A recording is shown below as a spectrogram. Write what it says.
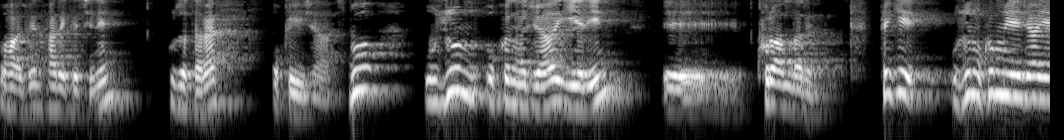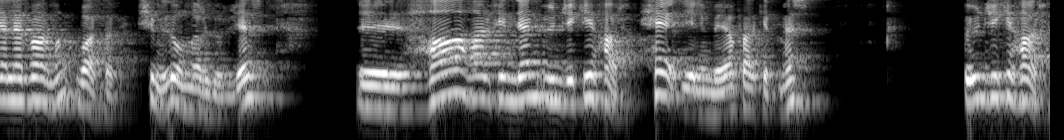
bu harfin harekesini uzatarak okuyacağız. Bu uzun okunacağı yerin e, kuralları. Peki uzun okunmayacağı yerler var mı? Var tabi. Şimdi de onları göreceğiz. E, ha harfinden önceki harf. H diyelim veya fark etmez. Önceki harf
